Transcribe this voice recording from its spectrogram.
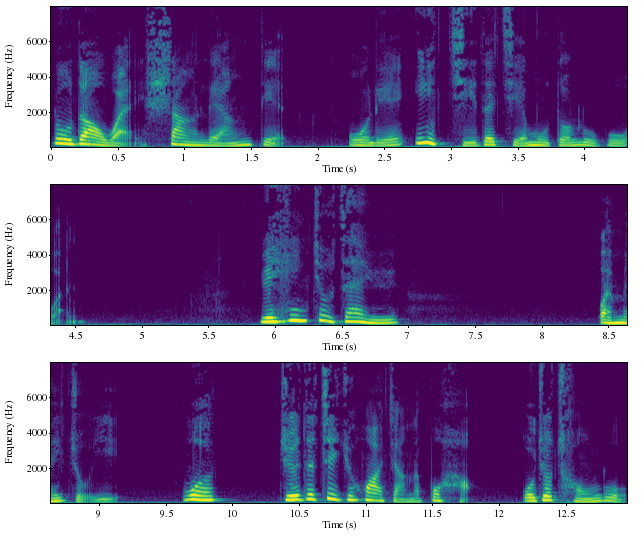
录到晚上两点。我连一集的节目都录不完，原因就在于完美主义。我觉得这句话讲的不好，我就重录；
